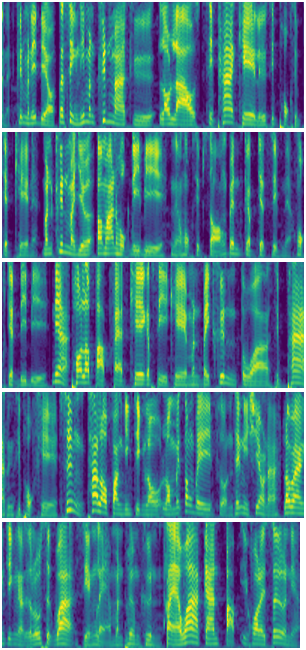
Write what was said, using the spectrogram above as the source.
เนี่ยขึ้นมานิดเดียว แต่สิ่งที่มันขึ้นมาคือราวๆ 15K หรือ 16 17K เนี่ยมันขึ้นมาเยอะประมาณ 6 dB เนี่ย62 เป็นเกือบ70เนี่ย6 7 dB เนี่ยพอเราปรับ 8K กับ 4K มันไปขึ้นตัว 15ถึง 16K ซึ่งถ้าเราฟังจริง ๆ เราเราไม่ต้องไปสนเทคนิคเชียลนะเราแวงจริงเนี่ยจะรู้สึกว่าเสียงแหลมมันเพิ่มขึ้น แต่ว่าการปรับคอไลเซอร์เนี่ย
